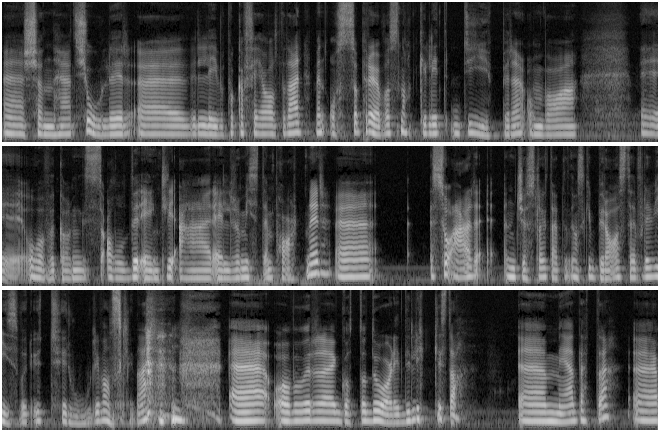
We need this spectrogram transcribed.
eh, skjønnhet, kjoler, eh, livet på kafé og alt det der, men også prøve å snakke litt dypere om hva eh, overgangsalder egentlig er, eller å miste en partner. Så er en Just Like That et ganske bra sted, for det viser hvor utrolig vanskelig det er. eh, og hvor godt og dårlig de lykkes da, eh, med dette. Eh,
